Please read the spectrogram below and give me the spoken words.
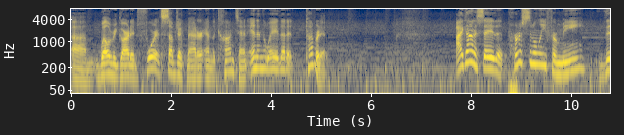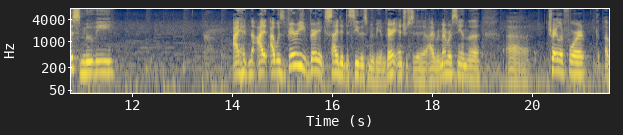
um, well regarded for its subject matter and the content, and in the way that it covered it. I gotta say that personally, for me, this movie, I had not, I, I was very very excited to see this movie. I'm very interested in it. I remember seeing the uh, trailer for it uh,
